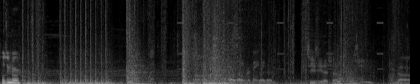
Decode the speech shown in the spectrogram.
closing door. Enemy remaining. It's easy, that shot. Uh-uh.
